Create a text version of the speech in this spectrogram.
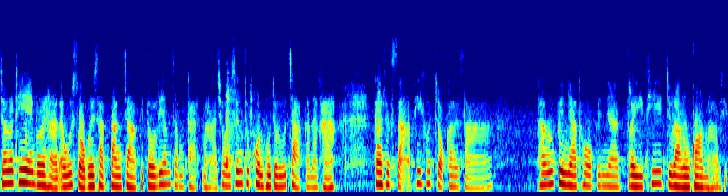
เจ้าหน้าที่บริหารอาวุโสบริษัทบางจากปิโตรเลียมจำกัดมหาชน ซึ่งทุกคนคงจะรู้จักกันนะคะ การศึกษาพี่เขาจบการศึกษาทั้งปริญญาโทปริญญาตรีที่จุฬาลงกรณ์มหาวิทยา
